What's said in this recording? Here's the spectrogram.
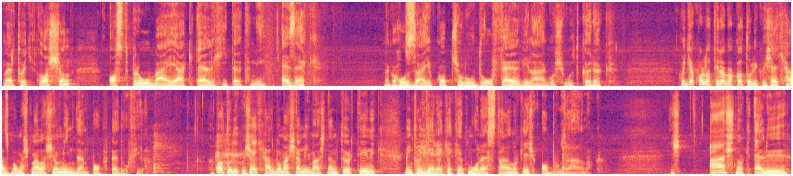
Mert hogy lassan azt próbálják elhitetni ezek, meg a hozzájuk kapcsolódó felvilágosult körök, hogy gyakorlatilag a katolikus egyházban most már lassan minden pap pedofil. A katolikus egyházban már semmi más nem történik, mint hogy gyerekeket molesztálnak és abuzálnak. És ásnak elő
